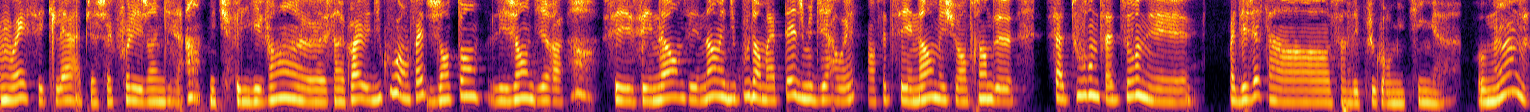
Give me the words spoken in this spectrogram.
Ouais, c'est clair. Et puis à chaque fois, les gens ils me disent, ah, mais tu fais Liévin, euh, c'est incroyable. Et du coup, en fait, j'entends les gens dire, oh, c'est, c'est énorme, c'est énorme. Et du coup, dans ma tête, je me dis, ah ouais, en fait, c'est énorme. Et je suis en train de, ça tourne, ça tourne. Et bah, déjà, c'est un, un des plus grands meetings euh, au monde.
